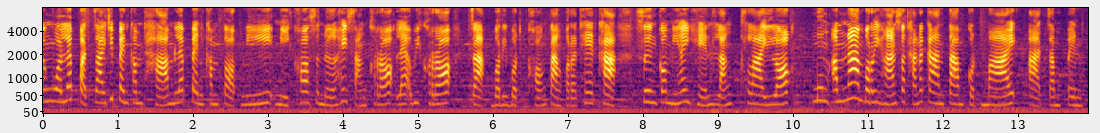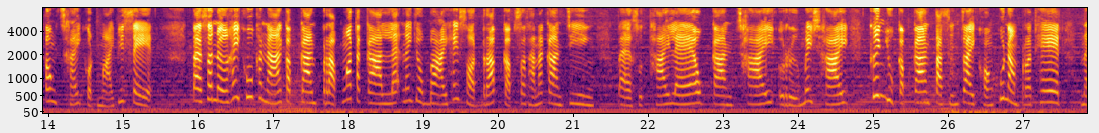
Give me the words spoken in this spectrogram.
กังวลและปัจจัยที่เป็นคำถามและเป็นคำตอบนี้มีข้อเสนอให้สังเคราะห์และวิเคราะห์ จากบริบทของต่างประเทศค่ะ ซึ่งก็มีให้เห็นหลังคลายล็อก มุมอำนาจบริหารสถานการณ์ตามกฎหมาย อาจจำเป็นต้องใช้กฎหมายพิเศษ แต่เสนอให้คู่ขนานกับการปรับมาตรการและนโยบายให้สอดรับกับสถานการณ์จริง แต่สุดท้ายแล้วการใช้หรือไม่ใช้ ขึ้นอยู่กับการตัดสินใจของผู้นำประเทศ ใน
